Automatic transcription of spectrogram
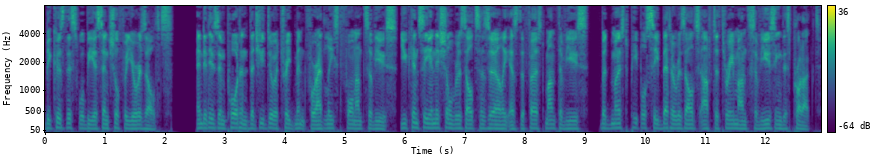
because this will be essential for your results. And it is important that you do a treatment for at least 4 months of use. You can see initial results as early as the first month of use, but most people see better results after 3 months of using this product.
